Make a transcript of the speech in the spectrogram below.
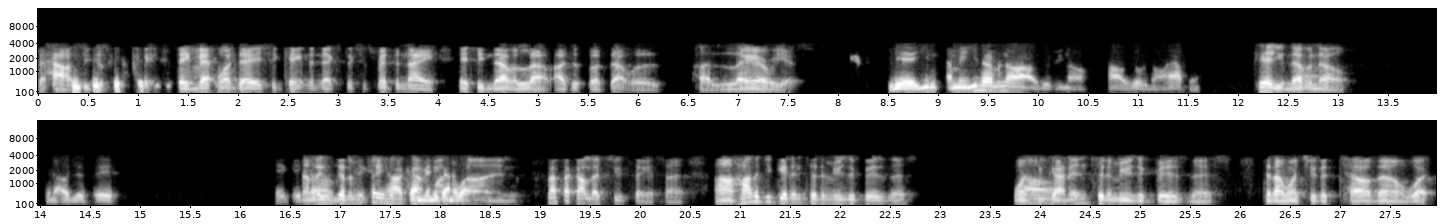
The house. She just they met one day. She came the next day. She spent the night, and she never left. I just thought that was hilarious. Yeah, you. I mean, you never know how you know how it's really gonna happen. Yeah, you never know. You know, it just it. it, it Now, ladies and gentlemen, let me tell you how I got my kind of son. Matter of fact, I'll let you say it, son. Uh, how did you get into the music business? Once Um, you got into the music business, then I want you to tell them what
